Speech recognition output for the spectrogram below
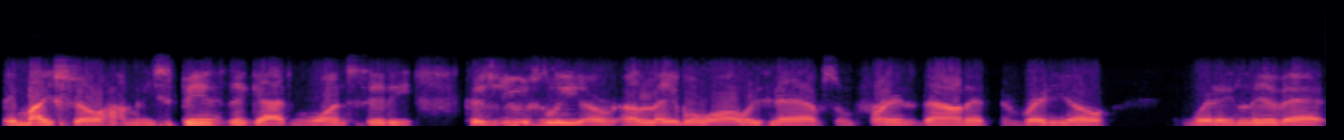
They might show how many spins they got in one city because usually a, a label will always have some friends down at the radio where they live at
